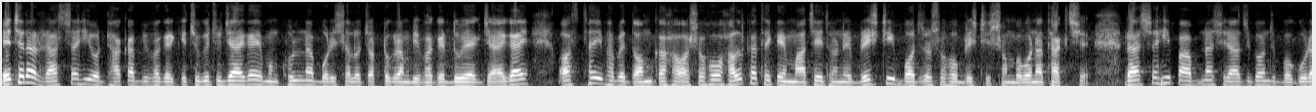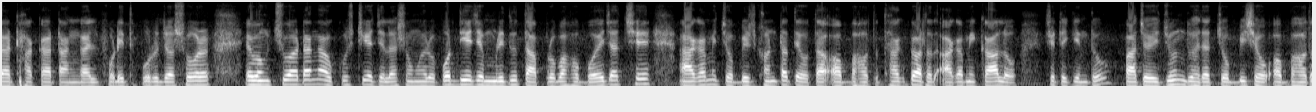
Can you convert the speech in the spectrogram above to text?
এছাড়া রাজশাহী ও ঢাকা বিভাগের কিছু কিছু জায়গায় এবং খুলনা, বরিশাল ও চট্টগ্রাম বিভাগের দু এক জায়গায় অস্থায়ীভাবে দমকা হাওয়া সহ হালকা থেকে মাঝারি ধরনের বৃষ্টি, বজ্রসহ বৃষ্টির সম্ভাবনা থাকছে। রাজশাহী, পাবনা, সিরাজগঞ্জ, বগুড়া, ঢাকা, টাঙ্গাইল, ফরিদপুর, যশোর এবং চুয়াডাঙ্গা ও কুষ্টিয়া জেলাসমূহের উপর দিয়ে যে মৃদু তাপপ্রবাহ বয়ে যাচ্ছে, আগামী চব্বিশ ঘণ্টা ঘন্টাতেও তা অব্যাহত থাকবে, অর্থাৎ আগামীকালও সেটি কিন্তু পাঁচই জুন দু হাজার চব্বিশেও অব্যাহত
